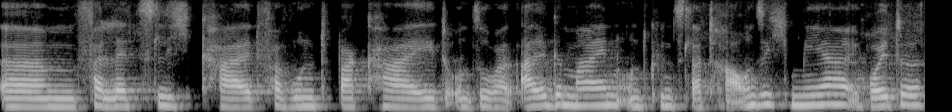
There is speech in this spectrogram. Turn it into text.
ähm, Verletzlichkeit, Verwundbarkeit und so allgemein und Künstler trauen sich mehr. Heute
